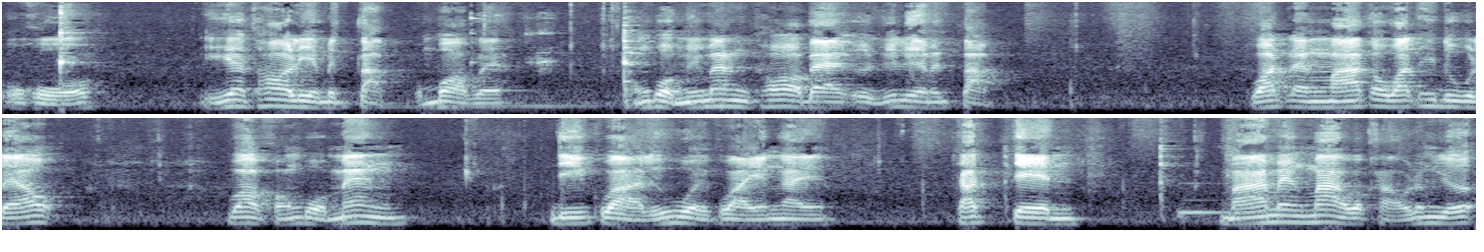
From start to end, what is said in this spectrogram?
โอ้โหอีท่อเรียนเป็นตับผมบอกเลย ของผมนี่แม่งท่อแบรนด์อื่นที่เรียนเป็นตับ วัดแรงม้าก็วัดให้ดูแล้ว ว่าของผมแม่งดีกว่าหรือห่วยกว่ายังไง ชัดเจน ม้าแม่งมากกว่าเขาตั้งเยอะ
